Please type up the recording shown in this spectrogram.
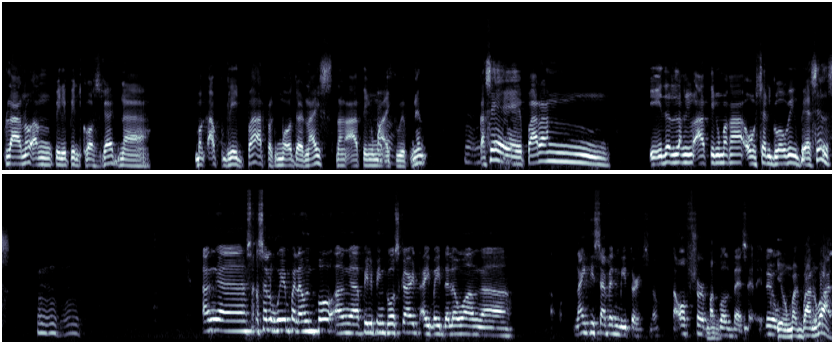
plano ang Philippine Coast Guard na mag-upgrade pa at mag-modernize ng ating mga equipment? Kasi parang iilan lang yung ating mga ocean-going vessels. Mm-hmm. Ang uh, sa kasalukuyang panahon po, ang uh, Philippine Coast Guard ay may dalawang uh, 97 meters, no? Na offshore mm. patrol vessel. Ito yung, yung Magbanwa.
